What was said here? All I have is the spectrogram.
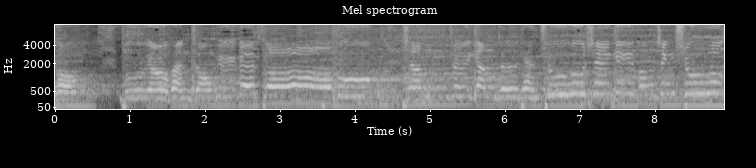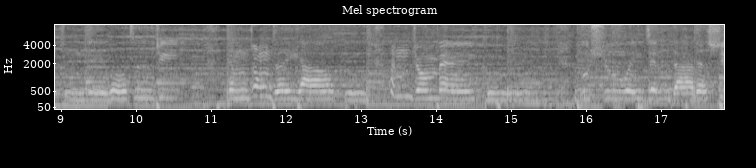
后不要犯同一个错感动得要哭，很久没哭，不是为天大的幸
